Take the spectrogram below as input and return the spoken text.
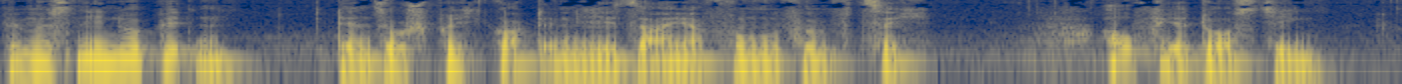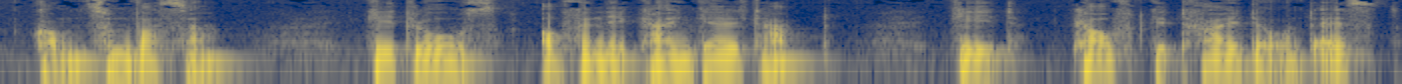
Wir müssen ihn nur bitten, denn so spricht Gott in Jesaja 55. Auf ihr Durstigen, kommt zum Wasser. Geht los, auch wenn ihr kein Geld habt. Geht, kauft Getreide und esst.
